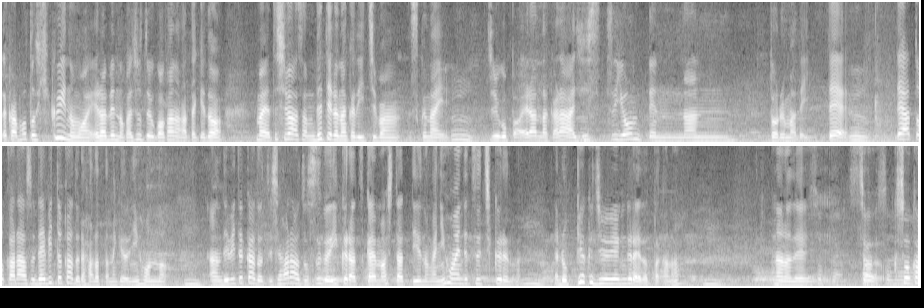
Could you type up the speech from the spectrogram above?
だからもっと低いのも選べるのかちょっとよく分からなかったけど、まあ、私はその出てる中で一番少ないうん。15%を選んだから実質 4. 点何ドルまで行って、うん。で後からそのデビットカードで払ったんだけど日本の。うん。あのデビットカードって支払うとすぐいくら使いましたっていうのが日本円で通知来るの、ん。610円ぐらいだったかな。うん。なのでそうそう考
